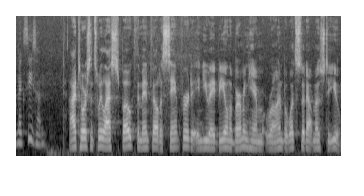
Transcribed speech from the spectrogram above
next season. Hi, Tor. Since we last spoke, the men fell to Samford and UAB on the Birmingham run, but what stood out most to you?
